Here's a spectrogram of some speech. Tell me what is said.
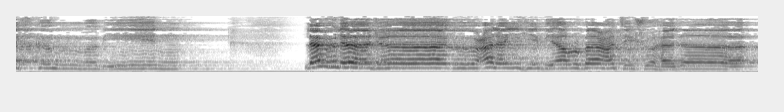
إفك مبين. لولا جاءوا عليه بأربعة شهداء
